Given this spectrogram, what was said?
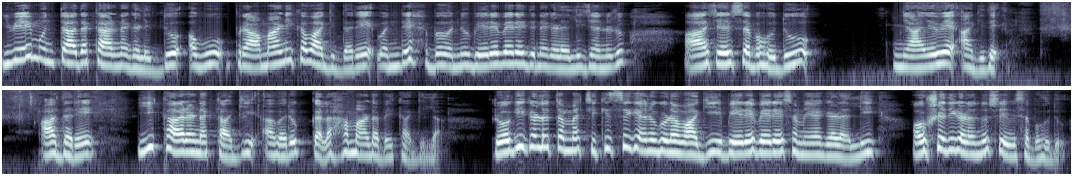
ಇವೇ ಮುಂತಾದ ಕಾರಣಗಳಿದ್ದು ಅವು ಪ್ರಾಮಾಣಿಕವಾಗಿದ್ದರೆ ಒಂದೇ ಹಬ್ಬವನ್ನು ಬೇರೆ ಬೇರೆ ದಿನಗಳಲ್ಲಿ ಜನರು ಆಚರಿಸಬಹುದು. ನ್ಯಾಯವೇ ಆಗಿದೆ. ಆದರೆ ಈ ಕಾರಣಕ್ಕಾಗಿ ಅವರು ಕಲಹ ಮಾಡಬೇಕಾಗಿಲ್ಲ. ರೋಗಿಗಳು ತಮ್ಮ ಚಿಕಿತ್ಸೆಗೆ ಅನುಗುಣವಾಗಿ ಬೇರೆ ಬೇರೆ ಸಮಯಗಳಲ್ಲಿ ಔಷಧಿಗಳನ್ನು ಸೇವಿಸಬಹುದು.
